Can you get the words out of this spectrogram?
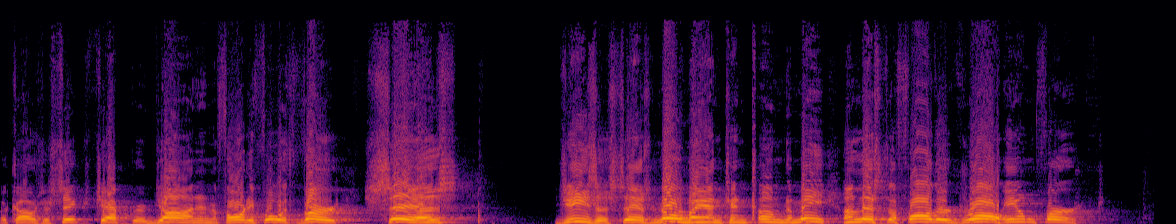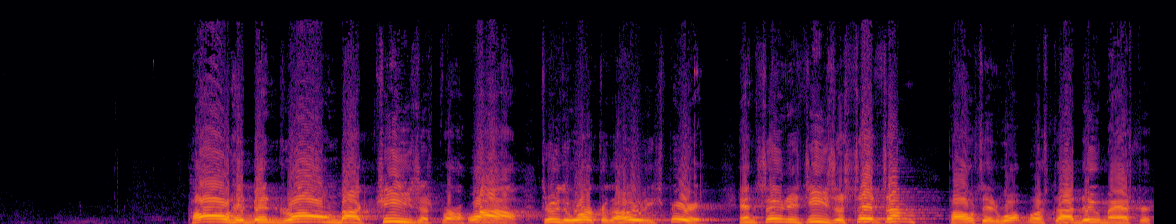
Because the sixth chapter of John in the 44th verse says, Jesus says, No man can come to me unless the Father draw him first. Paul had been drawn by Jesus for a while through the work of the Holy Spirit. And soon as Jesus said something, Paul said, What must I do, Master?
